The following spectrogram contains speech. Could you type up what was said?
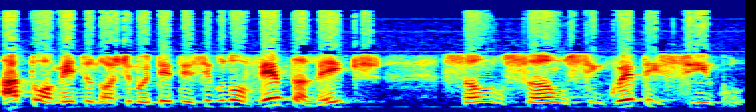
Atualmente nós temos 85, 90 leitos, são, são 55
